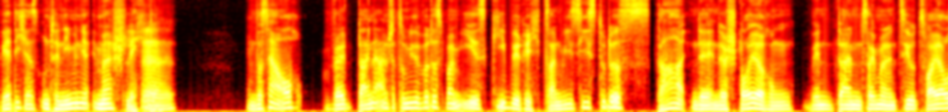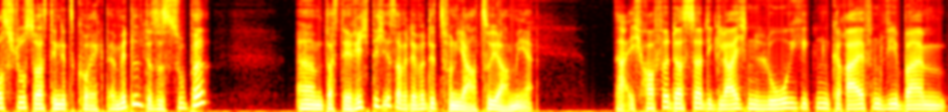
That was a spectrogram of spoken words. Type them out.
werde ich als Unternehmen ja immer schlechter. Äh, Und das ja auch, weil deine Einschätzung, wie wird es beim ESG-Bericht sein? Wie siehst du das da in der, in der Steuerung? Wenn dein, sag ich mal, dein CO2-Ausstoß, du hast den jetzt korrekt ermittelt, das ist super, ähm, dass der richtig ist, aber der wird jetzt von Jahr zu Jahr mehr. Ja, ich hoffe, dass da die gleichen Logiken greifen wie beim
